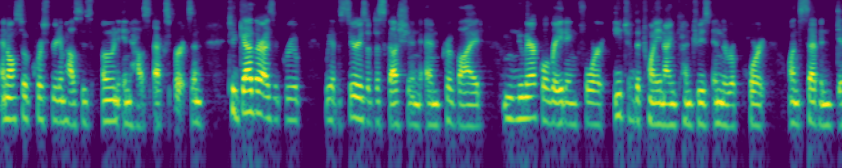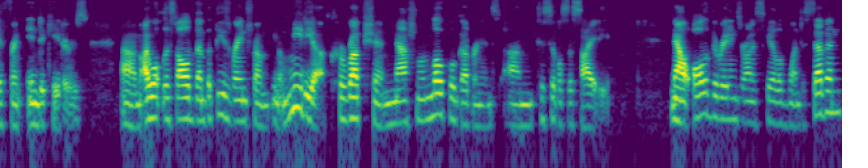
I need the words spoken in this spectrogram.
and also, of course, Freedom House's own in house experts. And together as a group, we have a series of discussion and provide numerical rating for each of the 29 countries in the report on seven different indicators. Um, I won't list all of them, but these range from you know media, corruption, national and local governance, um, to civil society. Now, all of the ratings are on a scale of one to seven,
